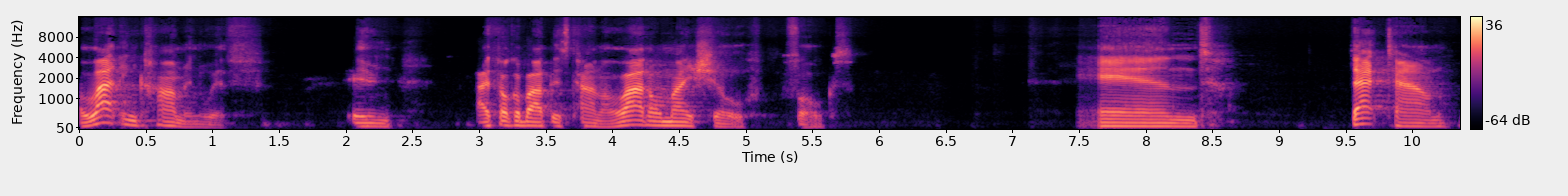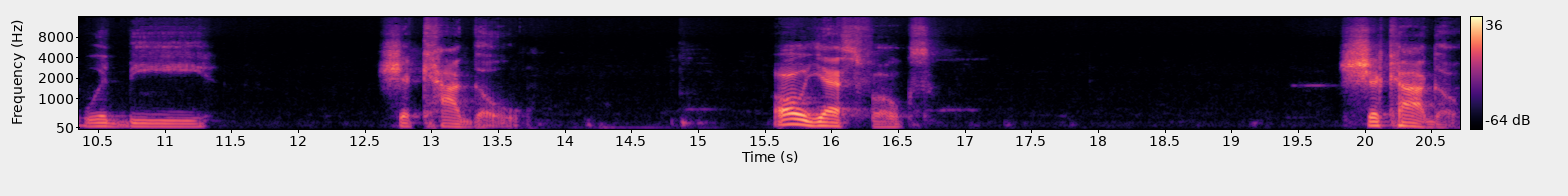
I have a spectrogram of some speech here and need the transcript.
a lot in common with. And I talk about this town a lot on my show, folks. And that town would be Chicago. Oh, yes, folks. Chicago.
